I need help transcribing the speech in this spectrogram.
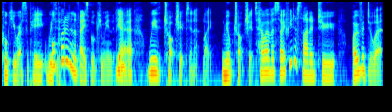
cookie recipe with We'll put it in the Facebook community. yeah, with choc chips in it, like milk choc chips. However, Sophie decided to overdo it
